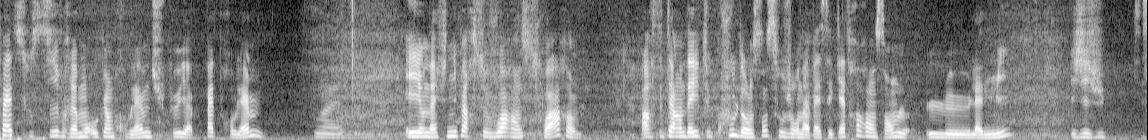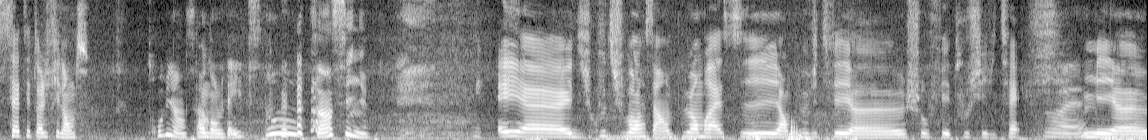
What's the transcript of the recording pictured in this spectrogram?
pas de souci, vraiment aucun problème, tu peux, il y a pas de problème. Ouais. Et on a fini par se voir un soir. Alors c'était un date cool dans le sens où on a passé 4 heures ensemble le, la nuit. J'ai vu 7 étoiles filantes Trop bien ça. pendant le date. Oh, c'est un signe. Et euh, du coup, tu vois, on s'est un peu embrassé, un peu vite fait euh, chauffé, touché vite fait. Ouais. Mais, euh,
